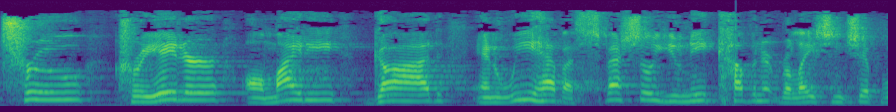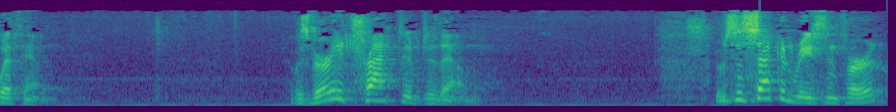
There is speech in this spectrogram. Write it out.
true creator, almighty God, and we have a special, unique covenant relationship with him. It was very attractive to them. There was a second reason for it.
